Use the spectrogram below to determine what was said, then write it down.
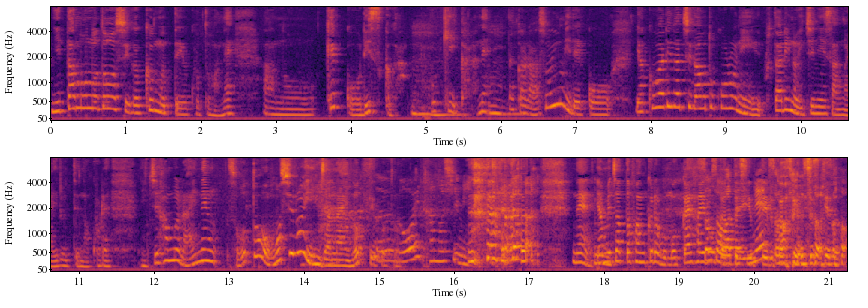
似た者同士が組むっていうことはねあの結構リスクが大きいからね、うん、だからそういう意味でこう役割が違うところに2人の123がいるっていうのはこれ日ハム来年相当面白いんじゃないのっていうこと。すごい楽しみ。ね、うん、辞めちゃったファンクラブもう一回入ろうかって言ってるかもしれないですけど。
